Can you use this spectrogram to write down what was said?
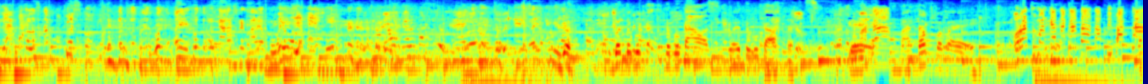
Ya. Eh, kok temu karas ning Malioboro. Enggak, buat tuku tuku kaos, buat tuku kaos. Oke, Mantap. mantap pokoknya. Ora cuma kata-kata tapi fakta.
